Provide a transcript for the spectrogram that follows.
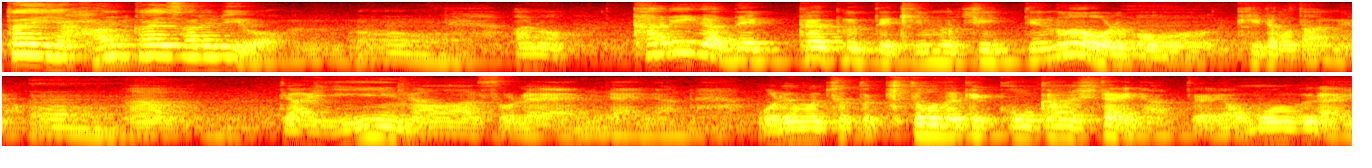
対反対されるよ、ん。あの狩りがでっかくて気持ちいいっていうのは俺も聞いたことあるのよ、うん。うん、じゃあいいなあそれみたいな。俺もちょっと祈祷だけ交換したいなって思うぐらい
